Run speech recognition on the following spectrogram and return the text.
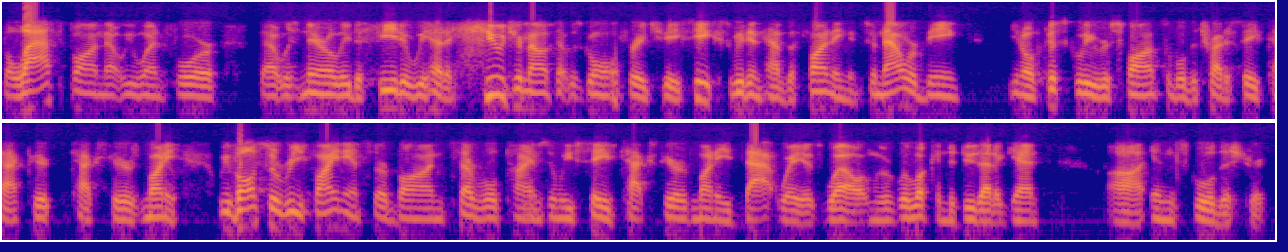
The last bond that we went for that was narrowly defeated, we had a huge amount that was going for HVAC because we didn't have the funding. And so now we're being you know, fiscally responsible to try to save taxpayer, taxpayers money. We've also refinanced our bond several times, and we've saved taxpayers money that way as well. And we're, we're looking to do that again uh, in the school district.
